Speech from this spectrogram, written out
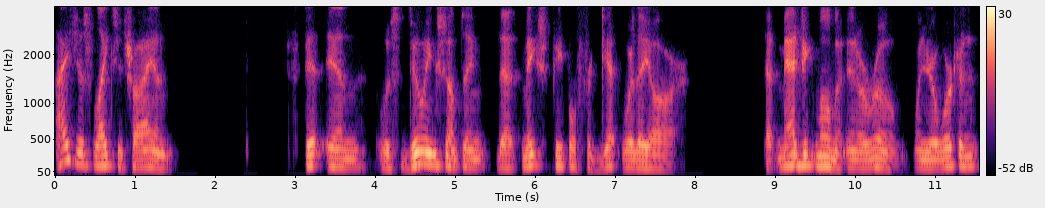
I just like to try and fit in with doing something that makes people forget where they are. That magic moment in a room when you're working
